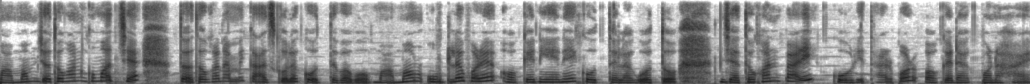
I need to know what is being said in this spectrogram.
মামাম যতক্ষণ ঘুমাচ্ছে, ততক্ষণ আমি কাজগুলো করতে পাবো। মামা উঠলে পরে ওকে নিয়ে নিয়ে করতে লাগবো। তো যতক্ষণ পারি করি, তারপর ওকে ডাকবো না হয়।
